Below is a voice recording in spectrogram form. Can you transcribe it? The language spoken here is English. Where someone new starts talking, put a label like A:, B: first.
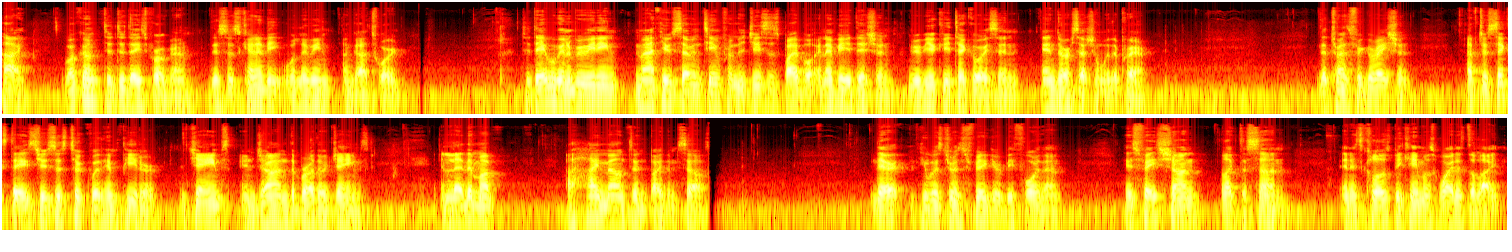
A: Hi, welcome to today's program. This is Kennedy. We're living on God's Word. Today we're going to be reading Matthew 17 from the Jesus Bible NIV edition, review key takeaways, and end our session with a prayer. The Transfiguration. After six days, Jesus took with him Peter, James, and John, the brother James, and led them up a high mountain by themselves. There he was transfigured before them. His face shone like the sun, and his clothes became as white as the light.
